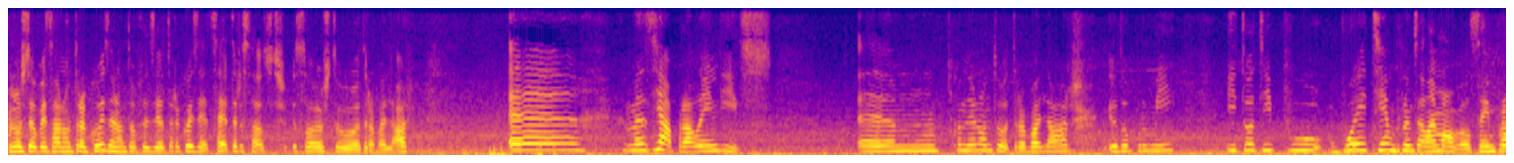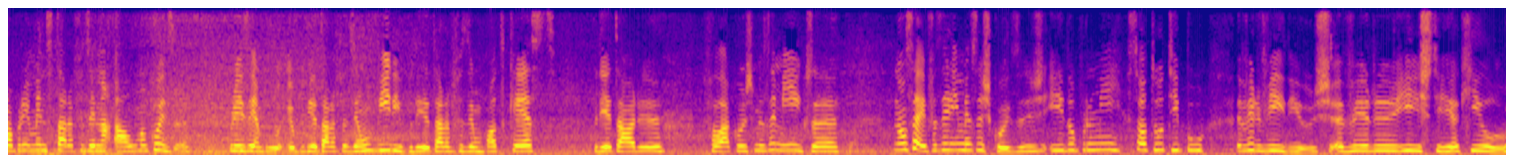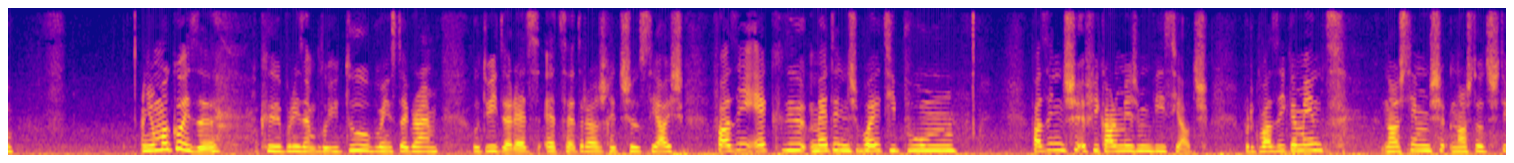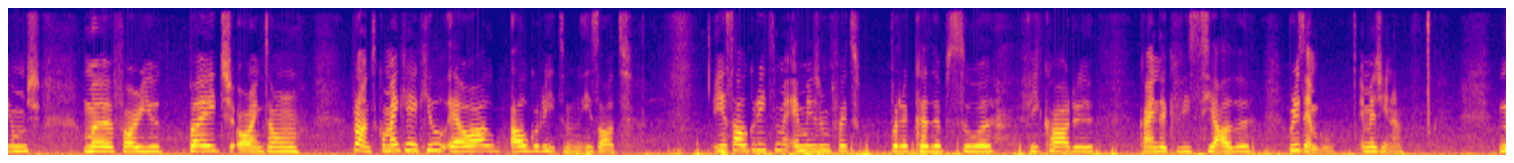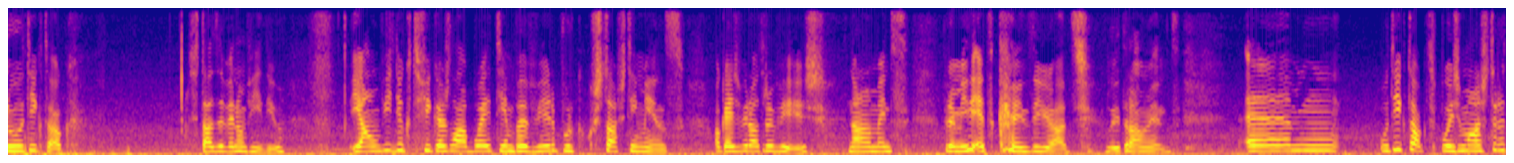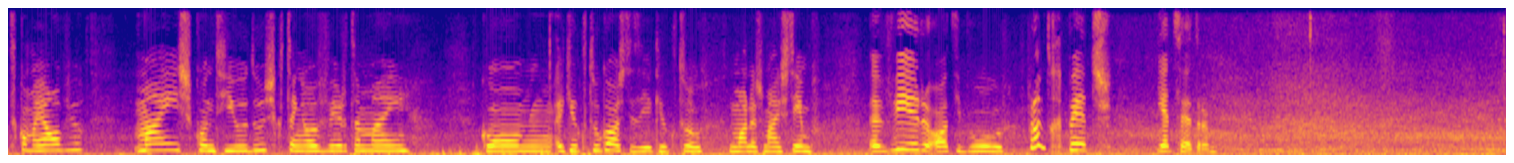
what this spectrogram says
não estou a pensar noutra coisa, não estou a fazer outra coisa, etc. Só, só estou a trabalhar. Uh, mas, já, yeah, para além disso, um, quando eu não estou a trabalhar, eu dou por mim e estou tipo bué tempo no telemóvel, sem propriamente estar a fazer alguma coisa. Por exemplo, eu podia estar a fazer um vídeo, podia estar a fazer um podcast, podia estar a falar com os meus amigos, a não sei, fazer imensas coisas e dou por mim, só estou tipo a ver vídeos, a ver isto e aquilo. E uma coisa que, por exemplo, o YouTube, o Instagram, o Twitter, etc., as redes sociais fazem é que metem-nos bem, tipo, fazem-nos ficar mesmo viciados. Porque basicamente nós temos, nós todos temos uma For You page, ou então, pronto, como é que é aquilo? É o algoritmo, exato. E esse algoritmo é mesmo feito para cada pessoa ficar eh, ainda que viciada. Por exemplo, imagina, no TikTok, estás a ver um vídeo e há um vídeo que te ficas lá bué tempo a ver porque gostaste imenso ou queres ver outra vez. Normalmente, para mim, é de cães e gatos, literalmente. Um, o TikTok depois mostra-te, como é óbvio, mais conteúdos que tenham a ver também com aquilo que tu gostas e aquilo que tu demoras mais tempo a ver ou tipo, pronto, repetes e etc.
